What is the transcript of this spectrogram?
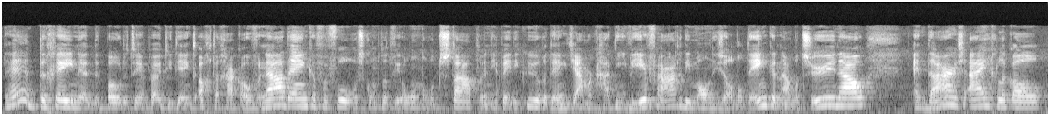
hè, degene, de podotherapeut, die denkt, ach, daar ga ik over nadenken. Vervolgens komt het weer onder op stapel en die pedicure denkt, ja, maar ik ga het niet weer vragen. Die man die zal wel denken, nou, wat zeur je nou? En daar is eigenlijk al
